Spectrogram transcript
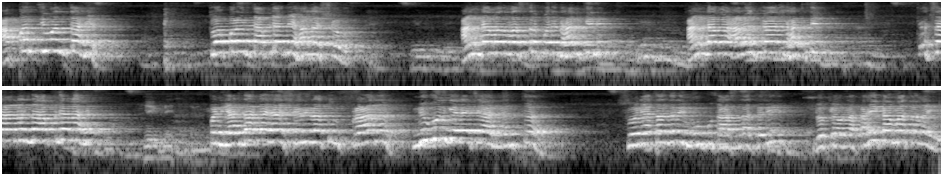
आपण जिवंत आहे तोपर्यंत आपल्या देहाला शोभ. अंगावर वस्त्र परिधान केले. अंगावर अलंकार घातले. त्याचा आनंद आपल्याला आहे. पण एकदा का ह्या शरीरातून प्राण निघून गेल्याच्यानंतर सोन्याचा जरी मुकुट असला तरी डोक्यावरला काही कामाचा नाही.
